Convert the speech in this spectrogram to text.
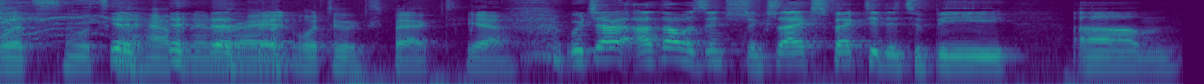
what's what's going to happen in a riot, what to expect. Yeah, which I, I thought was interesting because I expected it to be um,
